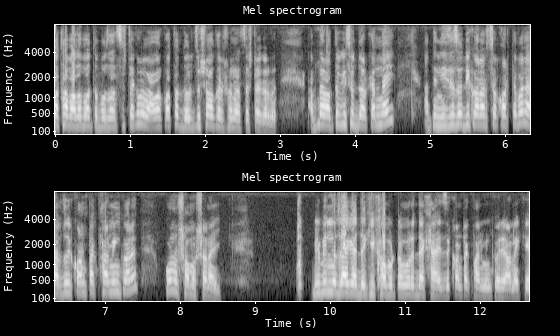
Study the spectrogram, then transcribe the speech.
কথা ভালো মতো বোঝার চেষ্টা করবেন, আমার কথা ধৈর্য সহকারে শোনার চেষ্টা করবেন। আপনার অত কিছুর দরকার নাই। আপনি নিজে যদি করার করতে পারেন আর যদি কন্ট্রাক্ট ফার্মিং করেন, কোনো সমস্যা নাই। বিভিন্ন জায়গায় দেখি খবর টবরে দেখায় যে কন্ট্রাক্ট ফার্মিং করে অনেকে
